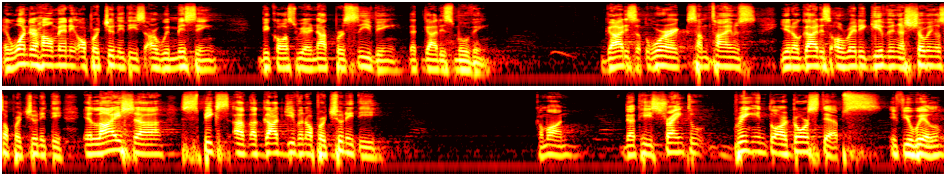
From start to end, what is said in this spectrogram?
I wonder how many opportunities are we missing because we are not perceiving that God is moving. God is at work. Sometimes, you know, God is already giving us, showing us opportunity. Elisha speaks of a God given opportunity. Come on. That he's trying to bring into our doorsteps, if you will.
